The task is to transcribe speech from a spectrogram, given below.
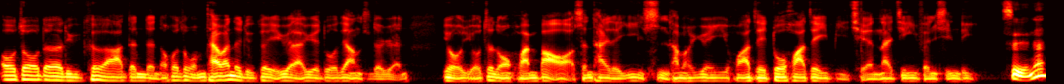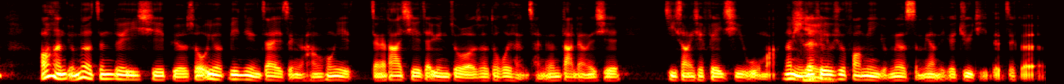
欧洲的旅客啊等等的，或者我们台湾的旅客也越来越多这样子的人，有有这种环保啊生态的意识，他们愿意花这多花这一笔钱来尽一份心力。是那华航有没有针对一些，比如说，因为毕竟在整个航空业、整个大企业在运作的时候，都会很产生大量的一些机上一些废弃物嘛？那你在废弃物方面有没有什么样的一个具体的这个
